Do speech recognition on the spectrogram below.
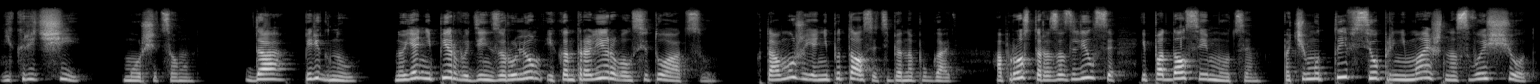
«Не кричи!» – морщится он. «Да, перегнул. Но я не первый день за рулем и контролировал ситуацию. К тому же я не пытался тебя напугать, а просто разозлился и поддался эмоциям. Почему ты все принимаешь на свой счет?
